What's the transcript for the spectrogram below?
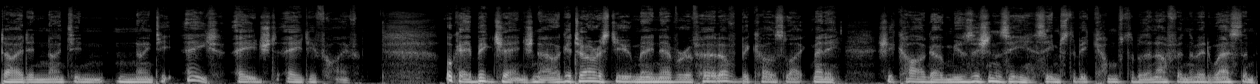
died in 1998, aged 85. Okay, big change now. A guitarist you may never have heard of because, like many Chicago musicians, he seems to be comfortable enough in the Midwest and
